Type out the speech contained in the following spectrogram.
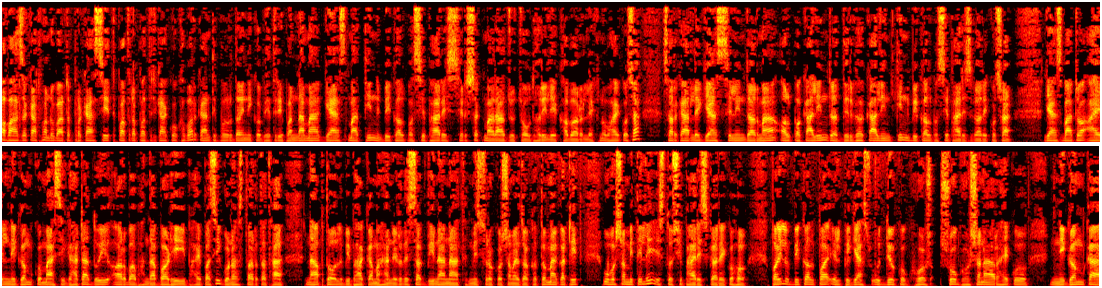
अब आज काठमाडौँबाट प्रकाशित पत्र पत्रिकाको खबर कान्तिपुर दैनिकको भित्री पन्नामा ग्यासमा तीन विकल्प सिफारिश शीर्षकमा राजु चौधरीले खबर लेख्नु भएको छ। सरकारले ग्यास सिलिण्डरमा अल्पकालीन र दीर्घकालीन तीन विकल्प सिफारिश गरेको छ। ग्यासबाट आयल निगमको मासी घाटा दुई अर्ब भन्दा बढ़ी भएपछि गुणस्तर तथा नापतोल विभागका महानिर्देशक दीनानाथ मिश्रको संयोजकत्वमा गठित। उपसमितिले यस्तो सिफारिश गरेको हो। पहिलो विकल्प एलपी ग्यास उद्योगको घोषणा रहेको निगमका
